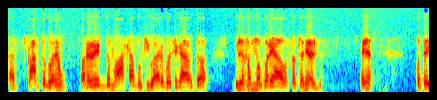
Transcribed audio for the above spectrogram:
प्राप्त गऱ्यौँ भनेर एकदम आशामुखी भएर बसेकाहरू त विलखम्म परे अवस्था छ नि अहिले होइन कतै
